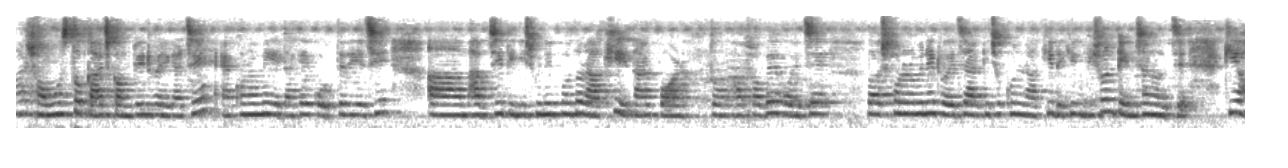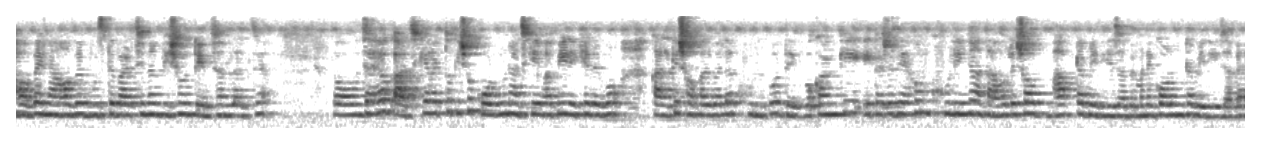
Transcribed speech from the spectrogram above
আমার সমস্ত কাজ কমপ্লিট হয়ে গেছে। এখন আমি এটাকে করতে দিয়েছি। ভাবছি তিরিশ মিনিট মতো রাখি, তারপর তো সবে হয়েছে, দশ পনেরো মিনিট হয়েছে, আর কিছুক্ষণ রাখি, দেখি ভীষণ টেনশন হচ্ছে। কি হবে, না হবে বুঝতে পারছি না, ভীষণ টেনশন লাগছে। তো যাই হোক, আজকে আর তো কিছু করব না, আজকে এভাবেই রেখে দেবো। কালকে সকালবেলা খুলবো, দেখব। কারণ কি, এটা যদি এখন খুলি না, তাহলে সব ভাবটা বেরিয়ে যাবে মানে গরমটা বেরিয়ে যাবে।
